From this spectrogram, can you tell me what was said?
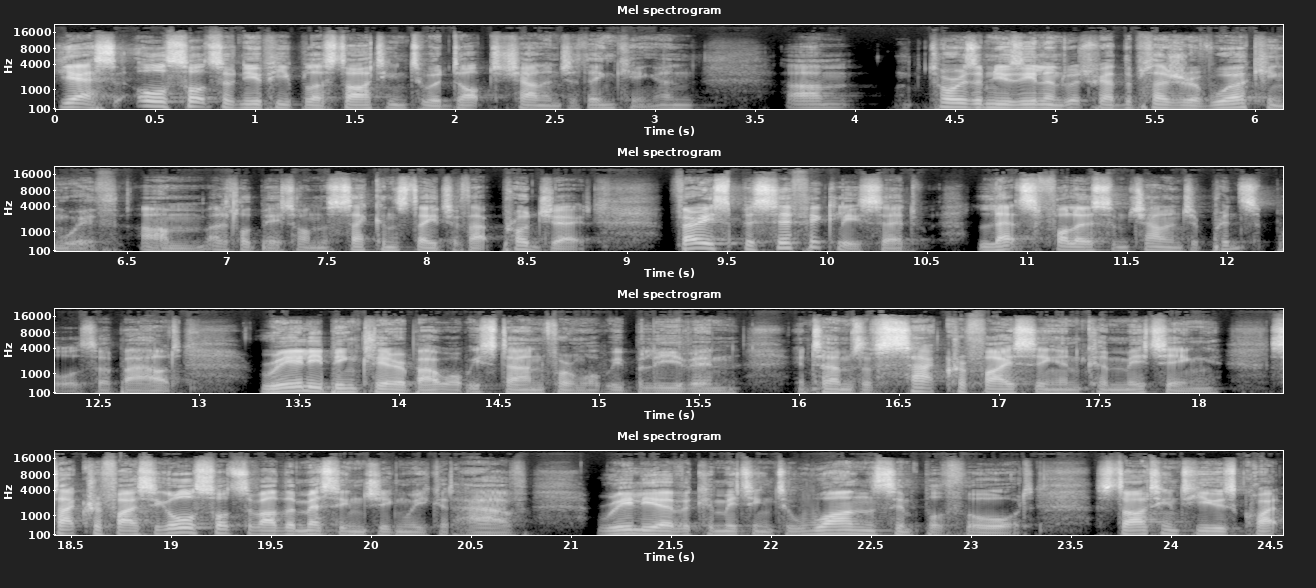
yes, all sorts of new people are starting to adopt challenger thinking, and um, Tourism New Zealand, which we had the pleasure of working with um, a little bit on the second stage of that project, very specifically said, let's follow some challenger principles about really being clear about what we stand for and what we believe in, in terms of sacrificing and committing, sacrificing all sorts of other messaging we could have, really over committing to one simple thought, starting to use quite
